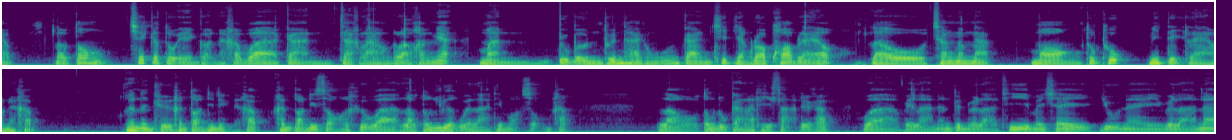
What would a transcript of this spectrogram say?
ครับ เราต้องเช็คกับตัวเองก่อนนะครับว่าการจากลาของเราครั้งเนี้ย มันอยู่บนพื้นฐานของการคิดอย่างรอบคอบแล้ว เราชั่งน้ำหนักมองทุกๆมิติแล้วนะครับและนั่นคือขั้นตอนที่1นนะครับขั้นตอนที่ 2 ก็คือว่าเราต้องเลือกเวลาที่เหมาะสมครับ เราต้องดูการรัฐศาสตร์ด้วยครับ ว่าเวลานั้นเป็นเวลาที่ไม่ใช่อยู่ในเวลาหน้า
